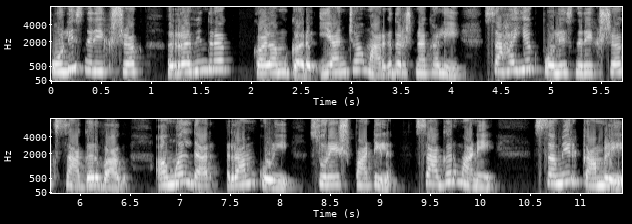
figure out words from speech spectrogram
पोलीस निरीक्षक रवींद्र कळमकर यांच्या मार्गदर्शनाखाली सहाय्यक पोलीस निरीक्षक सागर वाघ अंमलदार राम कोळी सुरेश पाटील सागर माने समीर कांबळे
